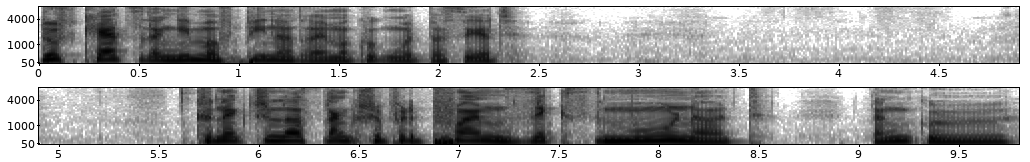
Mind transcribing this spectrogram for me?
Duftkerze, dann gehen wir auf Peanut rein, mal gucken, was passiert. Connection Lost, Dankeschön für den Prime, sechsten Monat. Danke.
